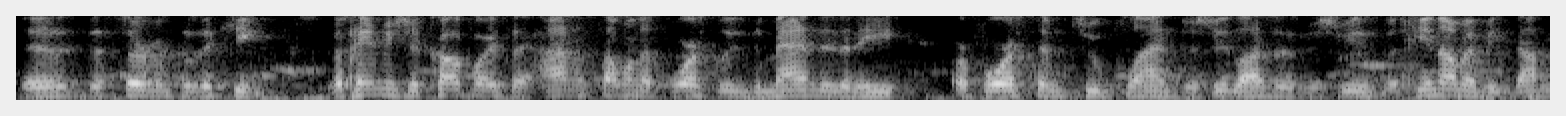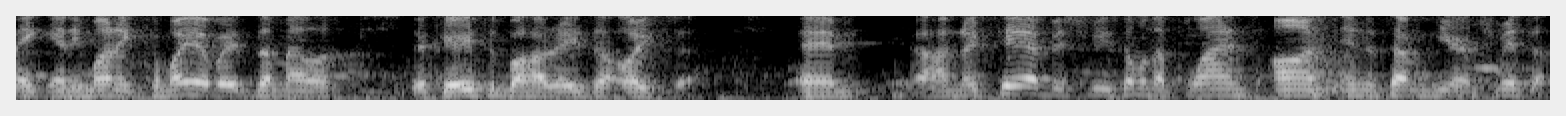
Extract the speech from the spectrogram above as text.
the, the servants of the king. Someone that forcibly demanded that he or forced him to plant if he did not make any money. Um, someone that plants on in the seventh year in Shemitah.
